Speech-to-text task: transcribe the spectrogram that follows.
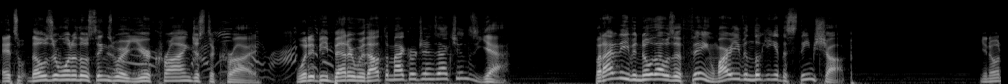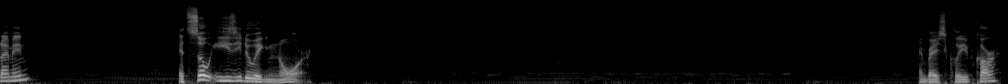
It's those are one of those things where you're crying just to cry. Would it be better without the microtransactions? Yeah. But I didn't even know that was a thing. Why are you even looking at the Steam shop? You know what I mean? It's so easy to ignore. Embrace cleave car?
